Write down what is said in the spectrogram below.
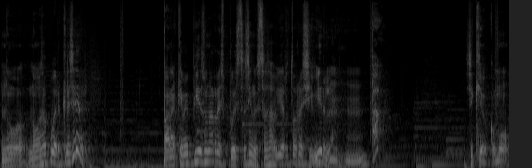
no, no vas a poder crecer. ¿Para qué me pides una respuesta si no estás abierto a recibirla? Se quedó como...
